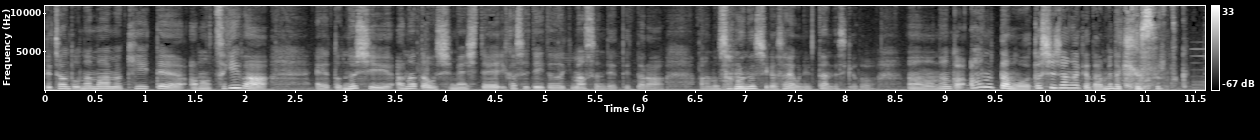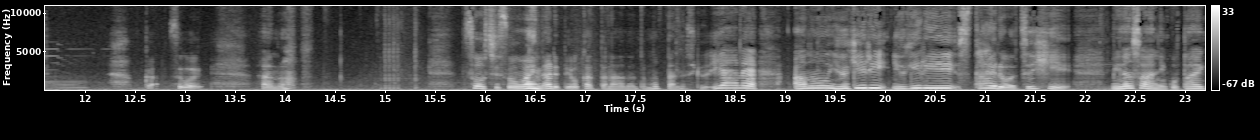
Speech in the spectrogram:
でちゃんと名前も聞いてあの次はえっ、ー、と主あなたを指名して行かせていただきますんでって言ったらあのその主が最後に言ったんですけどあのなんかあんたも私じゃなきゃダメな気がするとか言って。かすごいあの相思相愛になれてよかったななんて思ったんですけど、いやね、あの湯切り、湯切りスタイルはぜひ皆さんにご体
